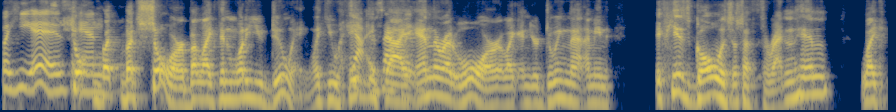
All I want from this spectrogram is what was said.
But he is Sure, and but but sure, but like then what are you doing? Like you hate Yeah, this guy and they're at war, like and you're doing that. I mean, if his goal was just to threaten him, like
